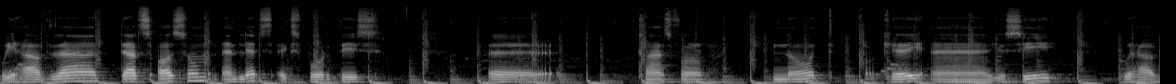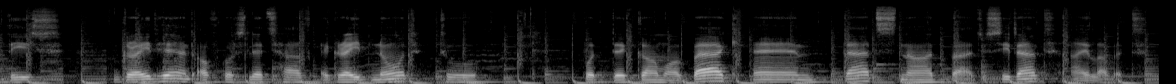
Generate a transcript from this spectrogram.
we have that. That's awesome. And let's export this uh, transform node. Okay. And you see we have this grade here. And of course let's have a grade node to put the gamma back. And that's not bad. You see that? I love it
